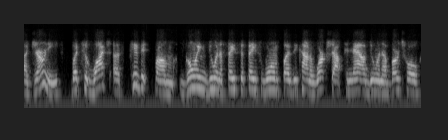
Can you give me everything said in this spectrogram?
a journey but to watch us pivot from going doing a face-to-face warm fuzzy kind of workshop to now doing a virtual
